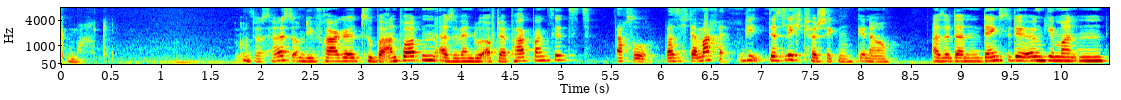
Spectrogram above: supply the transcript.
gemacht. Und das heißt, um die Frage zu beantworten, also wenn du auf der Parkbank sitzt. Ach so, was ich da mache? Wie, das Licht verschicken, genau. Also dann denkst du dir irgendjemanden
